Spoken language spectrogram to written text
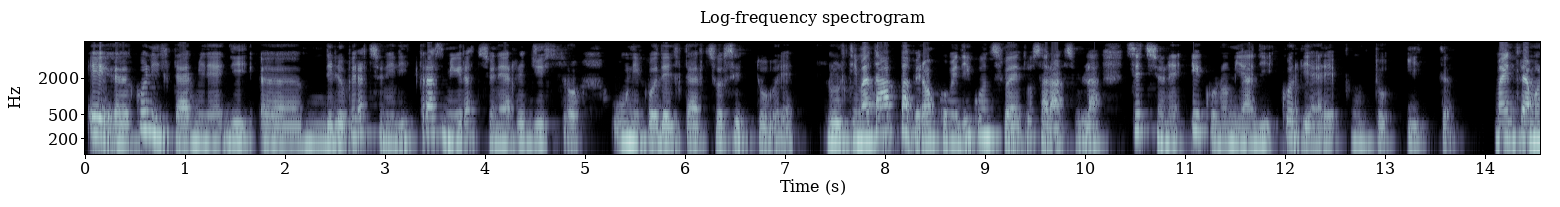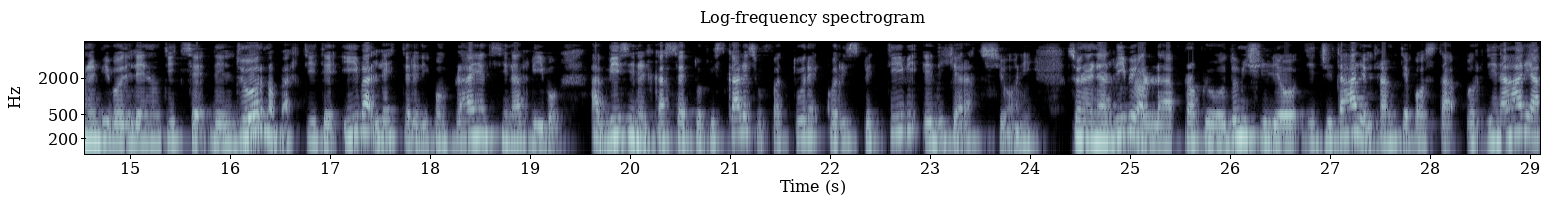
e eh, con il termine di, eh, delle operazioni di trasmigrazione al registro unico del terzo settore. L'ultima tappa però come di consueto sarà sulla sezione economia di Corriere.it. Ma entriamo nel vivo delle notizie del giorno, partite IVA, lettere di compliance in arrivo, avvisi nel cassetto fiscale su fatture corrispettivi e dichiarazioni. Sono in arrivo al proprio domicilio digitale o tramite posta ordinaria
